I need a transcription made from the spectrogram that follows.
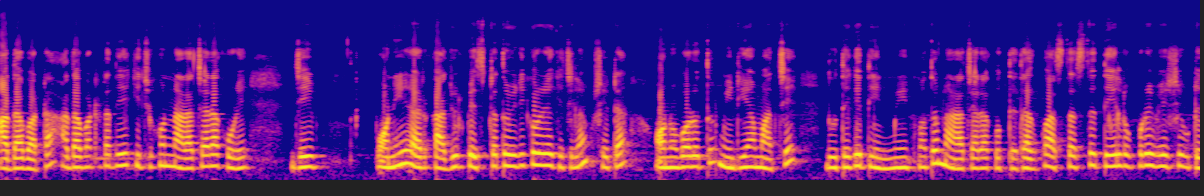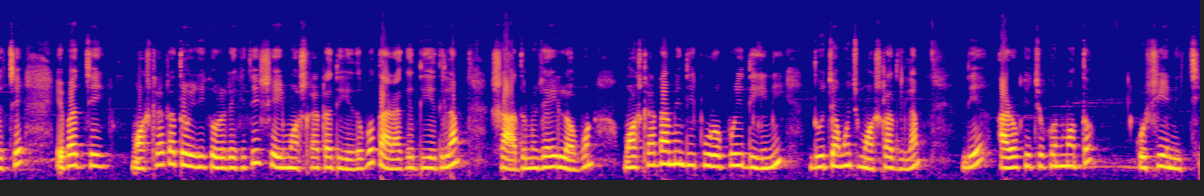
আদা বাটা। আদা বাটাটা দিয়ে কিছুক্ষণ নাড়াচাড়া করে যেই পনির আর কাজুর পেস্টটা তৈরি করে রেখেছিলাম। সেটা অনবরত মিডিয়াম আছে দু থেকে তিন মিনিট মতো নাড়াচাড়া করতে থাকব। আস্তে আস্তে তেল উপরে ভেসে উঠেছে। এবার যেই মশলাটা তৈরি করে রেখেছি, সেই মশলাটা দিয়ে দেবো। তার আগে দিয়ে দিলাম স্বাদ অনুযায়ী লবণ। মশলাটা আমি দিই পুরোপুরি দিইনি, দু চামচ মশলা দিলাম। দিয়ে আরও কিছুক্ষণ মতো কষিয়ে নিচ্ছি।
